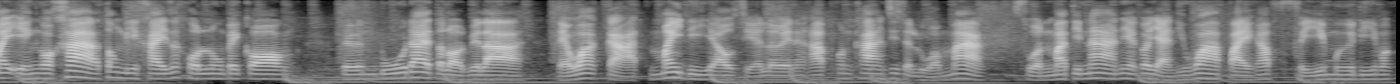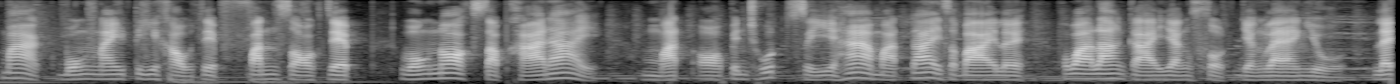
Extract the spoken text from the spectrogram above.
ไม่เองก็ฆ่าต้องมีใครสักคนลงไปกอง เดินบูได้ตลอดเวลา แต่ว่ากาดไม่ดีเอาเสียเลยนะครับ ค่อนข้างที่จะหลวมมาก ส่วนมาติน่าเนี่ยก็อย่างที่ว่าไปครับ ฝีมือดีมากๆ วงในตีเข่าเจ็บ ฟันศอกเจ็บ วงนอกสับขาได้ หมัดออกเป็นชุด 4-5 หมัดได้สบายเลย เพราะว่าร่างกายยังสดยังแรงอยู่ และ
